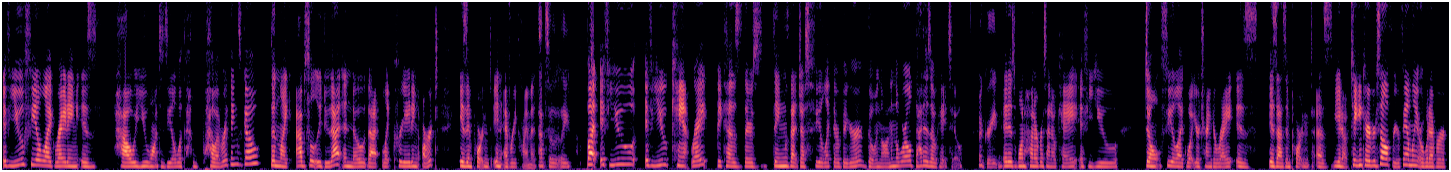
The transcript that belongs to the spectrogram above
if you feel like writing is how you want to deal with however things go, then like absolutely do that and know that like creating art is important in every climate. absolutely But if you if you can't write because there's things that just feel like they're bigger going on in the world, that is okay too. agreed It is 100% okay if you don't feel like what you're trying to write is is as important as, you know, taking care of yourself or your family or whatever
